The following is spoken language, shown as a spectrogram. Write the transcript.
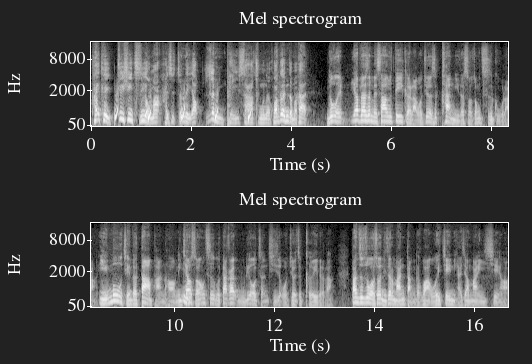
还可以继续持有吗？还是真的要认赔杀出呢？华哥你怎么看？如果要不要认赔杀出？第一个啦，我觉得是看你的手中持股啦。以目前的大盘哈，你叫手中持股大概五六成，其实我觉得是可以的啦。但是如果说你真的满档的话，我会建议你还是要慢一些啊。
